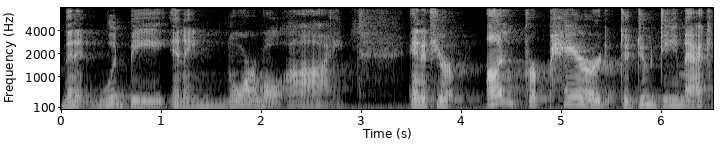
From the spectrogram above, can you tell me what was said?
than it would be in a normal eye. And if you're unprepared to do DMEK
